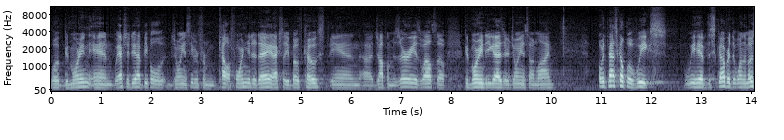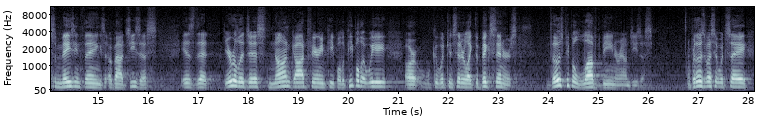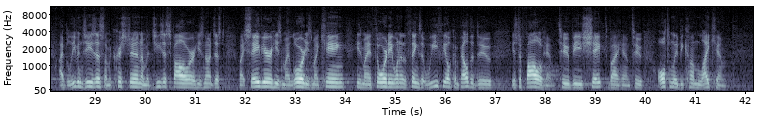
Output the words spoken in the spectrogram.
Well, good morning, and we actually do have people joining us even from California today, and actually both coast and uh, Joplin, Missouri as well. So, good morning to you guys that are joining us online. Over the past couple of weeks, we have discovered that one of the most amazing things about Jesus is that irreligious, non God fearing people, the people that we are, would consider like the big sinners, those people loved being around Jesus. And for those of us that would say, I believe in Jesus, I'm a Christian, I'm a Jesus follower, He's not just my Savior, He's my Lord, He's my King, He's my authority, one of the things that we feel compelled to do is to follow Him, to be shaped by Him, to ultimately become like Him.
